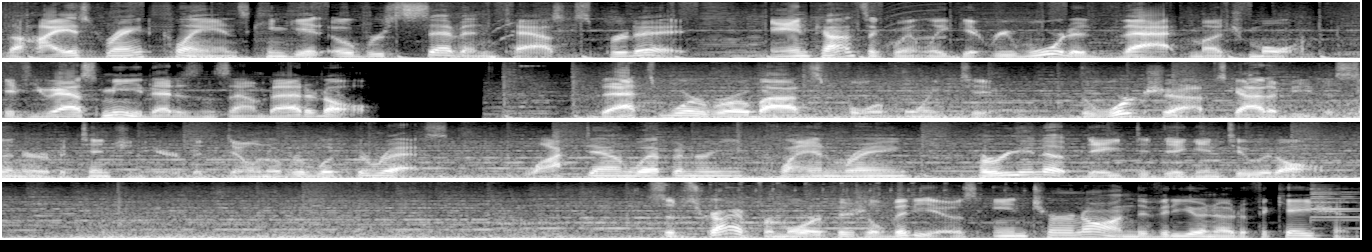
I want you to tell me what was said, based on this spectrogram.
the highest ranked clans can get over 7 tasks per day, and consequently get rewarded that much more. If you ask me, that doesn't sound bad at all. That's War Robots 4.2. The workshop's gotta be the center of attention here, but don't overlook the rest. Lockdown weaponry, clan rank, hurry and update to dig into it all. Subscribe for more official videos and turn on the video notifications.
